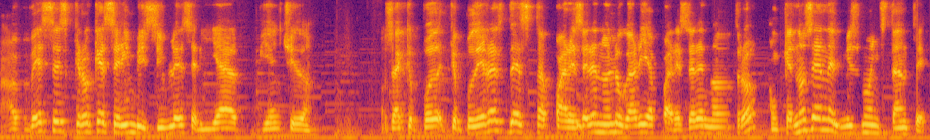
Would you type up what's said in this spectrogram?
a veces creo que ser invisible sería bien chido. O sea, que, que pudieras desaparecer en un lugar y aparecer en otro, aunque no sea en el mismo instante.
